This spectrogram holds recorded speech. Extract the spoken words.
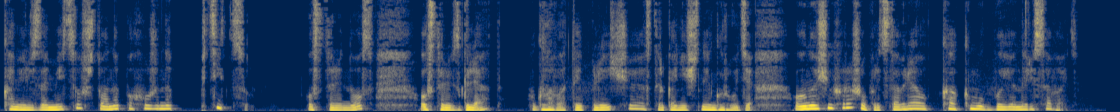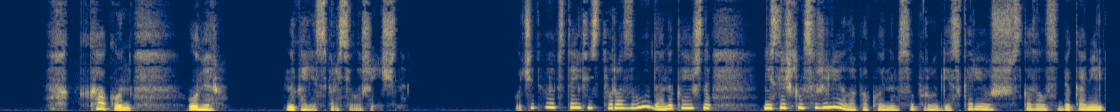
Камиль заметил, что она похожа на птицу. Острый нос, острый взгляд, угловатые плечи, остроконечные груди. Он очень хорошо представлял, как мог бы ее нарисовать. «Как он умер?» — наконец спросила женщина. Учитывая обстоятельства развода, она, конечно, не слишком сожалела о покойном супруге. Скорее уж, сказал себе Камиль,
